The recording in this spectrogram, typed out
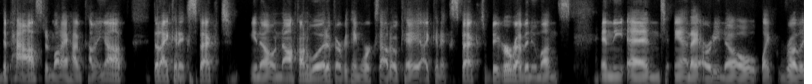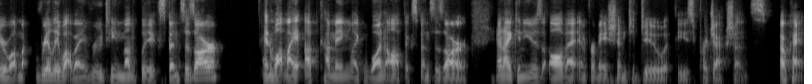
the past and what I have coming up that I can expect, you know, knock on wood, if everything works out okay, I can expect bigger revenue months in the end. And I already know like really what my, really what my routine monthly expenses are and what my upcoming like one-off expenses are. And I can use all that information to do these projections. Okay.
